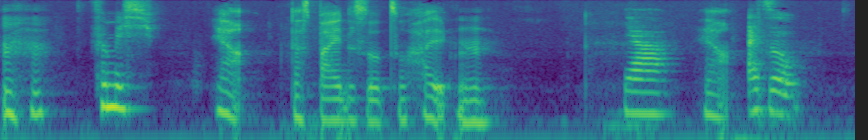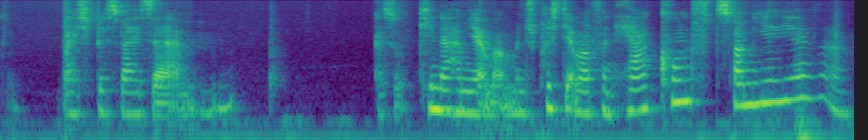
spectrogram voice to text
Mhm. Für mich. Ja, das beides so zu halten. Ja. Ja. Also, beispielsweise, ähm, also Kinder haben ja immer, man spricht ja immer von Herkunftsfamilie. Ähm,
